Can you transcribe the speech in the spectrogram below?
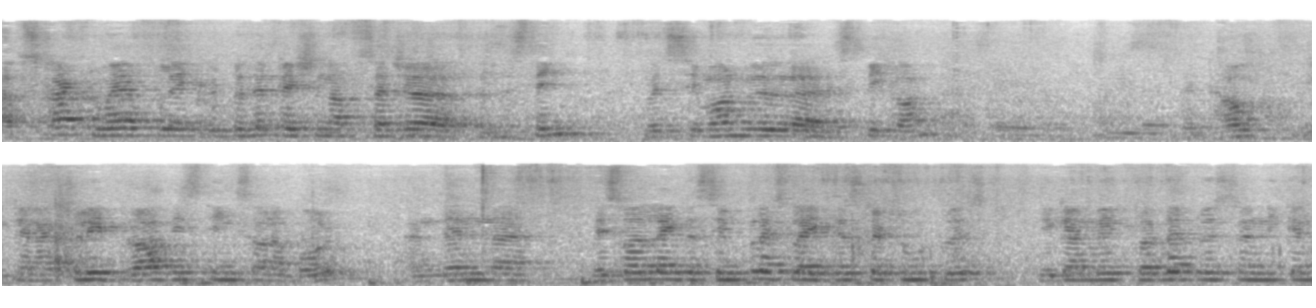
abstract way of like representation of such a this thing, which Simon will uh, speak on. That how you can actually draw these things on a board. And then uh, this was like the simplest, like just a two twist. You can make further twists, and you can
